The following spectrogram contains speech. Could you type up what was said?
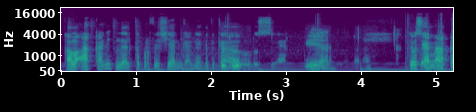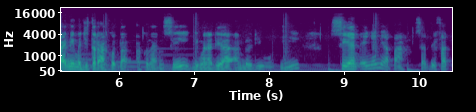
Kalau AK ini gelar keprofesian kan ya ketika Betul. lulus ya. Iya. Terus MAK ini Magister Akuntansi di mana dia ambil di UI. CME-nya ini apa? Sertifikat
